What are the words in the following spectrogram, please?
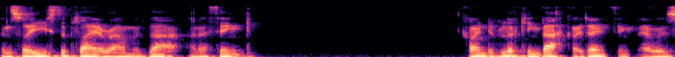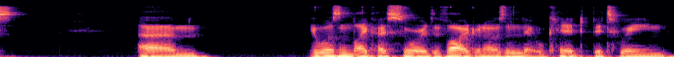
and so I used to play around with that, and I think, kind of looking back, I don't think there was. Um, it wasn't like I saw a divide when I was a little kid between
